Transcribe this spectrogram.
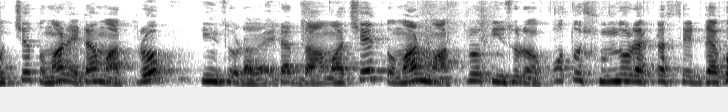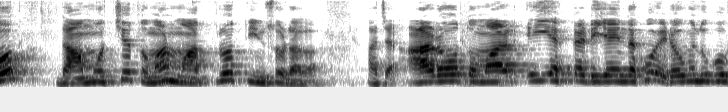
হচ্ছে তোমার এটা মাত্র তিনশো টাকা। এটার দাম আছে তোমার মাত্র তিনশো টাকা। কত সুন্দর একটা সেট দেখো, দাম হচ্ছে তোমার মাত্র তিনশো টাকা। আচ্ছা আরও তোমার এই একটা ডিজাইন দেখো, এটাও কিন্তু খুব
